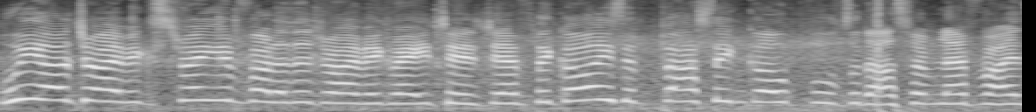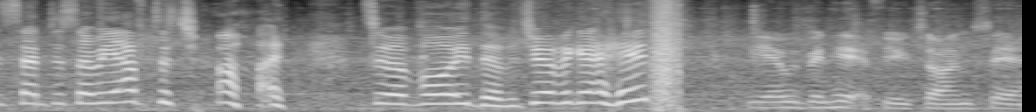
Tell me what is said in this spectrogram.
We are driving straight in front of the driving range here, Jeff. The guys are passing golf balls at us from left, right, and centre, so we have to try to avoid them. Do you ever get hit? Yeah, we've been hit a few times, yeah.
